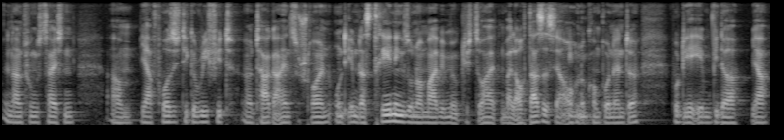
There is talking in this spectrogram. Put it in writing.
in Anführungszeichen, ähm, ja, vorsichtige Refeed-Tage einzustreuen und eben das Training so normal wie möglich zu halten, weil auch das ist ja auch mhm. eine Komponente, wo dir eben wieder, ja,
